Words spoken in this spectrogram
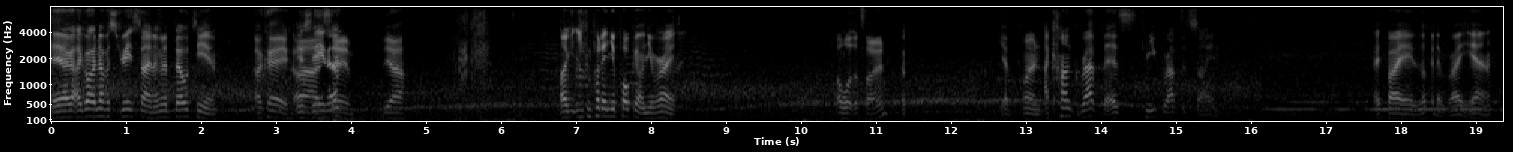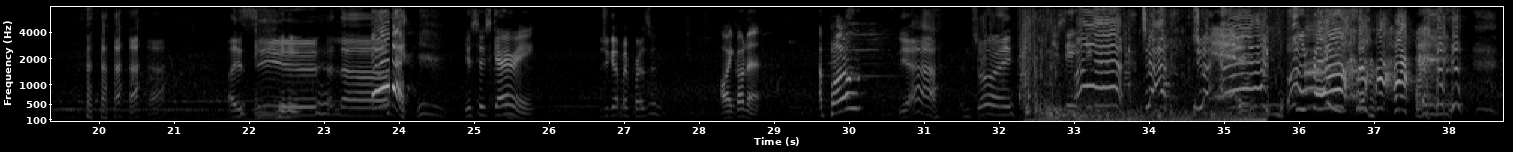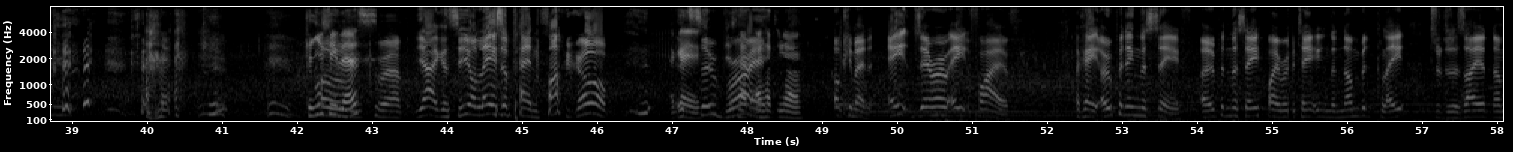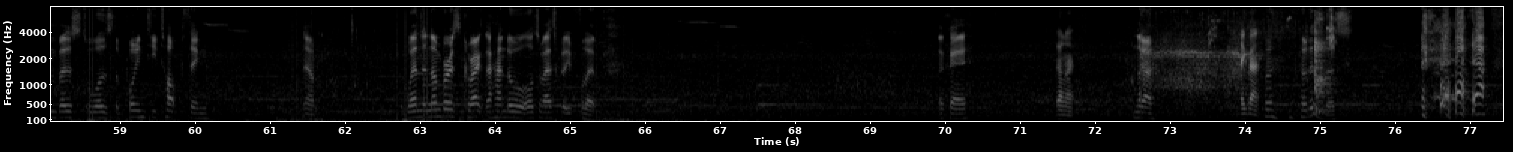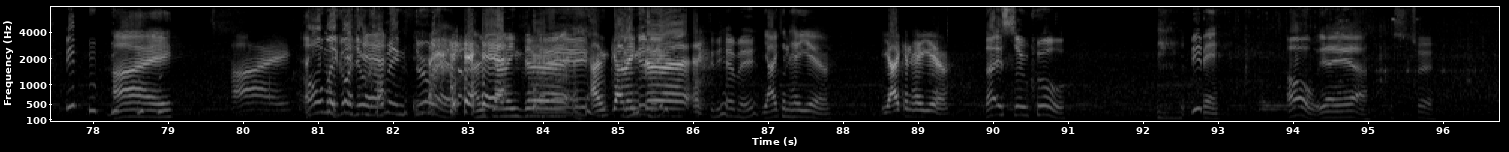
Hey, I, I got another street sign. I'm gonna build to you. Okay. You uh, see that? same. Yeah. Like, you can put it in your pocket on your right. Oh, what the phone? Yeah, the phone. I can't grab this. Can you grab the sign? If I look at it right, yeah. I see you. Hello. Ah! You're so scary. Did you get my present? Oh, I got it. A bow? Yeah. Enjoy. You see? You, Ah! Ja- ja- ah! Can you see this? Crap. Yeah, I can see your laser pen. Fuck off. Okay. It's so bright. have- I have to know. Document 8085. Okay, opening the safe. Open the safe by rotating the numbered plate to the desired numbers towards the pointy top thing. Now, when the number is correct, the handle will automatically flip. Okay. Done it. No. Take that. What what is this? Beep, boop, boop. Hi. Hi. Oh my god, you're coming through it! I'm coming through Hey. it. I'm coming through hear it. Can you hear me? Yeah, I can hear you. Yeah, I can hear you. That is so cool. Beep. B. Oh, yeah, yeah, yeah. That's true.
